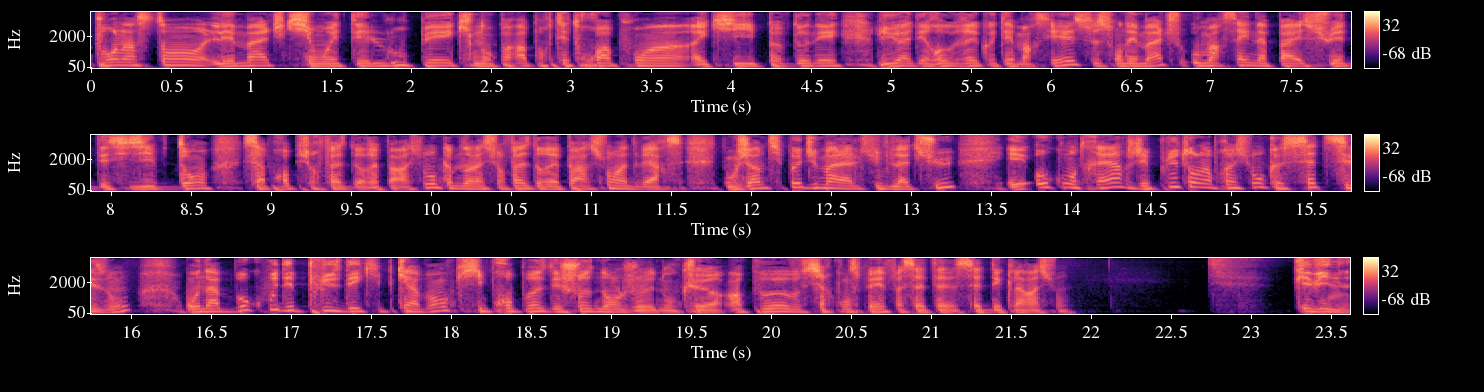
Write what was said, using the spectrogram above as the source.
Pour l'instant, les matchs qui ont été loupés, qui n'ont pas rapporté trois points, et qui peuvent donner lieu à des regrets côté marseillais, ce sont des matchs où Marseille n'a pas su être décisif dans sa propre surface de réparation, comme dans la surface de réparation adverse. Donc j'ai un petit peu du mal à le suivre là-dessus. Et au contraire, j'ai plutôt l'impression que cette saison, on a beaucoup plus d'équipes qu'avant qui proposent des choses dans le jeu. Donc euh, un peu circonspect face à cette déclaration. Kevin,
